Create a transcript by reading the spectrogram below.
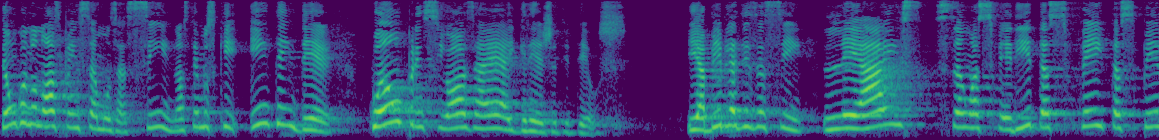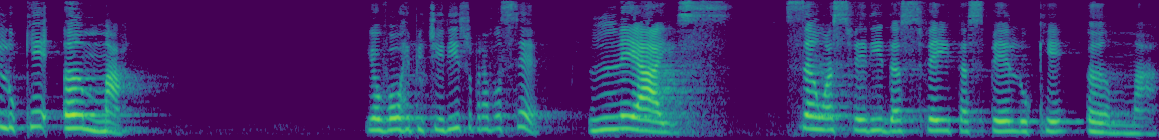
Então, quando nós pensamos assim, nós temos que entender quão preciosa é a igreja de Deus. E a Bíblia diz assim: leais são as feridas feitas pelo que ama. Eu vou repetir isso para você. Leais são as feridas feitas pelo que ama.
